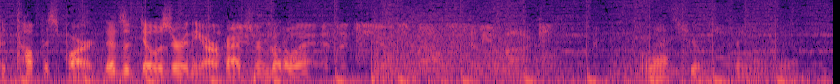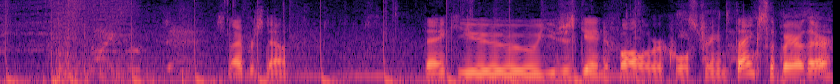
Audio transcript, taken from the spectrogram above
the toughest part. There's a dozer in the archives room, by the way. As it shoots mouse, tell you back. The last ship's fantastic. Sniper's down. Thank you. You just gained a follower. Cool stream. Thanks, the bear there.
